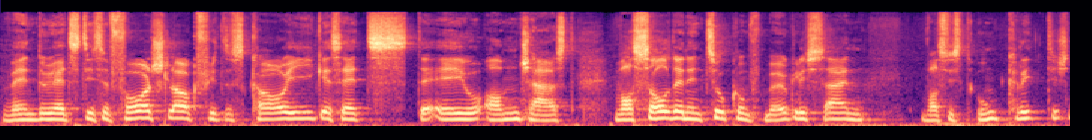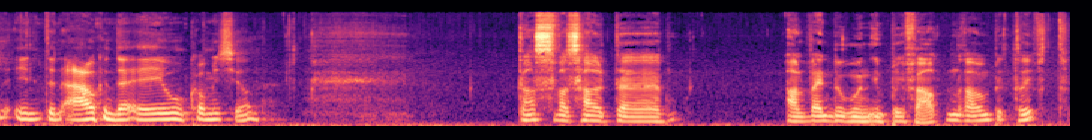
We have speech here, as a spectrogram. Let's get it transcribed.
Wenn du jetzt diesen Vorschlag für das KI-Gesetz der EU anschaust, was soll denn in Zukunft möglich sein? Was ist unkritisch in den Augen der EU-Kommission? das, was halt äh, Anwendungen im privaten Raum betrifft,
